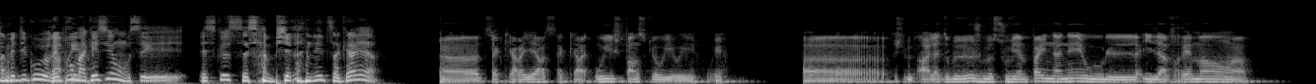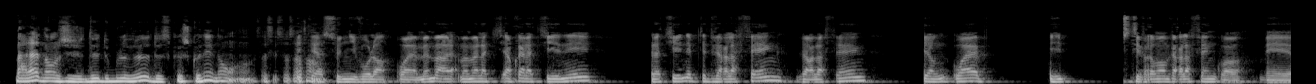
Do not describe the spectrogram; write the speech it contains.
non, mais du coup, réponds à ma question. C'est, est-ce que c'est sa pire année de sa carrière? Euh, de sa carrière, sa carrière. Oui, je pense que oui, oui, oui. Euh, je, à la WWE, je me souviens pas une année où il a vraiment. Euh, bah là, non, de WWE, de ce que je connais, non, ça c'est ça. C'était à ce niveau-là. Ouais, même, à, même à la, après la TNA, la TNA peut-être vers la fin, vers la fin. Et ouais, c'était vraiment vers la fin, quoi. Mais,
